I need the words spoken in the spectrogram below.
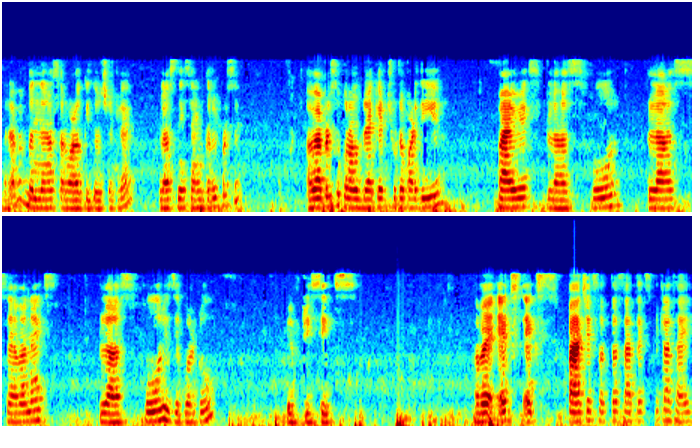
બરાબર? બંનેનો સરવાળો કીધો છે એટલે પ્લસની સાઇન કરવી પડશે. હવે આપણે શું કરવાનું? બ્રેકેટ છૂટો પાડી દઈએ. Five x plus four plus seven x plus four is equal to fifty six હવે એક્સ એક્સ પાંચ એક્સ વત્તા સાત, એક્સ કેટલા થાય?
